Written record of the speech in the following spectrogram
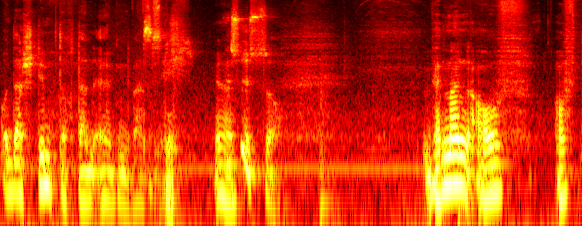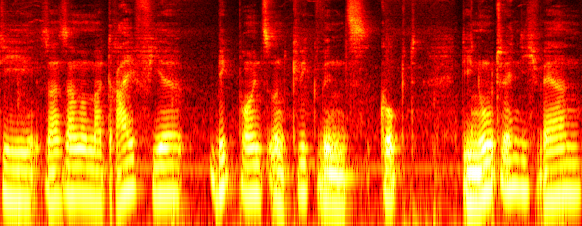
Und da stimmt doch dann irgendwas nicht. Ja. Es ist so. Wenn man auf, auf die, sagen wir mal, drei, vier Big Points und Quick Wins guckt, die notwendig wären,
